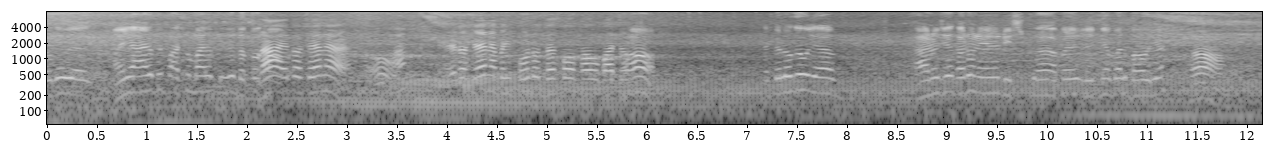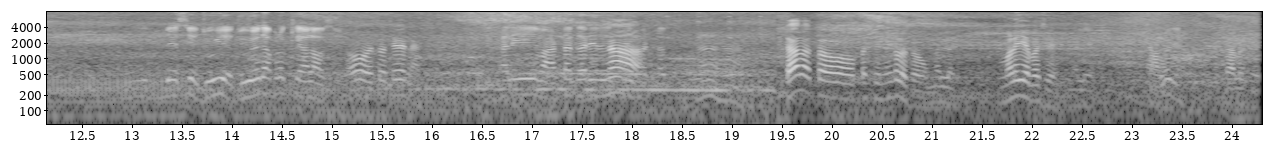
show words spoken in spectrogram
લોકો અહીંયા આવ્યો પછી પાછું મારો બીજો ધક્કો ના એ તો છે ને ઓ, હા? એ તો છે ને પછી ખોટું ધક્કો ખાવું પાછો હા ને પેલું કેવું છે? આનું જે ખરું ને એ ડિસ્ક આપણે રિઝનેબલ ભાવ છે. હા. બેસીએ જોઈએ. જોઈએ તો આપણો ખ્યાલ આવશે. ઓ એ તો છે ને. ખાલી વાર્તા કરી ના. ચાલો તો પછી નીકળો તો. મળીએ મળીએ પછી. ચાલો. છે ચાલો છે.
